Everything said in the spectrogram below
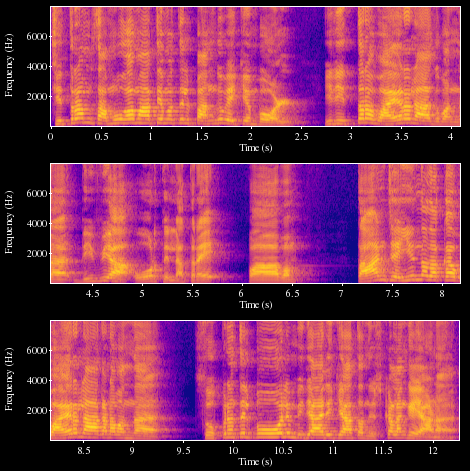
ചിത്രം സമൂഹ മാധ്യമത്തിൽ പങ്കുവെക്കുമ്പോൾ ഇത് ഇത്ര വൈറലാകുമെന്ന് ദിവ്യ ഓർത്തില്ലത്രേ. പാവം. താൻ ചെയ്യുന്നതൊക്കെ വൈറലാകണമെന്ന് സ്വപ്നത്തിൽ പോലും വിചാരിക്കാത്ത നിഷ്കളങ്കയാണ്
